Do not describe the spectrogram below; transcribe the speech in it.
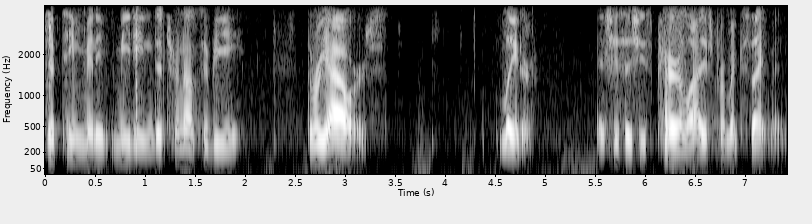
15 minute meeting that turned out to be three hours later, and she says she's paralyzed from excitement.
